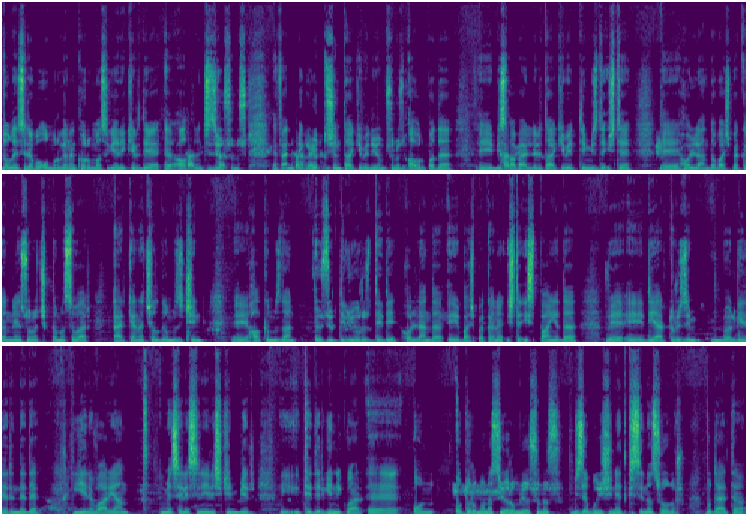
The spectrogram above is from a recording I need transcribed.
Dolayısıyla bu omurganın korunması gerekir diye e, altını Tabii, çiziyorsunuz. Efendim peki Tabii. yurt dışını takip ediyor musunuz? Avrupa'da e, biz Tabii. haberleri takip ettiğimizde işte e, Hollanda Başbakanı'nın en son açıklaması var. Erken açıldığımız için e, halkımızdan özür diliyoruz dedi Hollanda e, Başbakanı. İşte İspanya'da ve e, diğer turizm bölgelerinde de yeni varyant meselesine ilişkin bir e, tedirginlik var. E, on, o durumu nasıl yorumluyorsunuz? Bize bu işin etkisi nasıl olur? Bu delta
